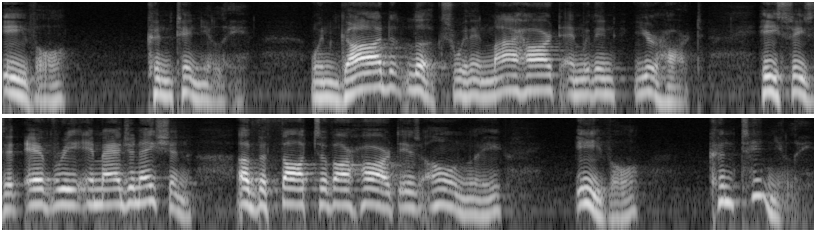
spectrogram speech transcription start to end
evil continually. When God looks within my heart and within your heart, he sees that every imagination of the thoughts of our heart is only evil continually.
